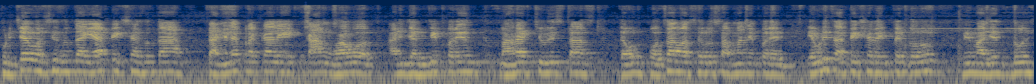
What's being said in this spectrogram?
पुढच्या वर्षी सुद्धा यापेक्षा सुद्धा चांगल्या प्रकारे काम व्हावं आणि जनतेपर्यंत महाराष्ट्र चोवीस तास जाऊन पोचावा सर्वसामान्यपर्यंत. एवढीच अपेक्षा व्यक्त करून मी माझे दोन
